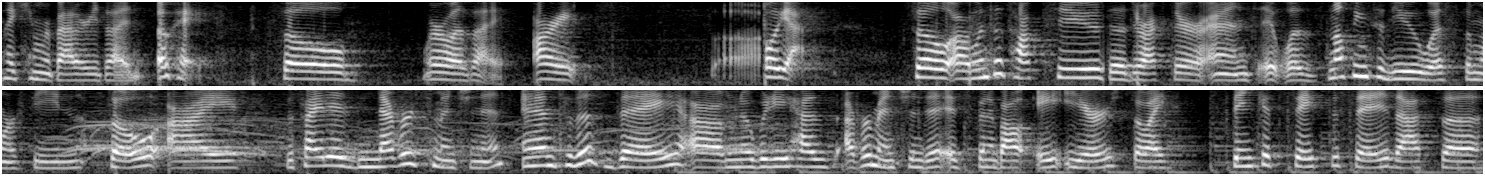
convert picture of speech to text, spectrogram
my camera battery died. Okay, so where was I? All right, so, oh yeah. So uh, I went to talk to the director and it was nothing to do with the morphine. So I decided never to mention it. And to this day, um, nobody has ever mentioned it. It's been about eight years, so I think it's safe to say that uh,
